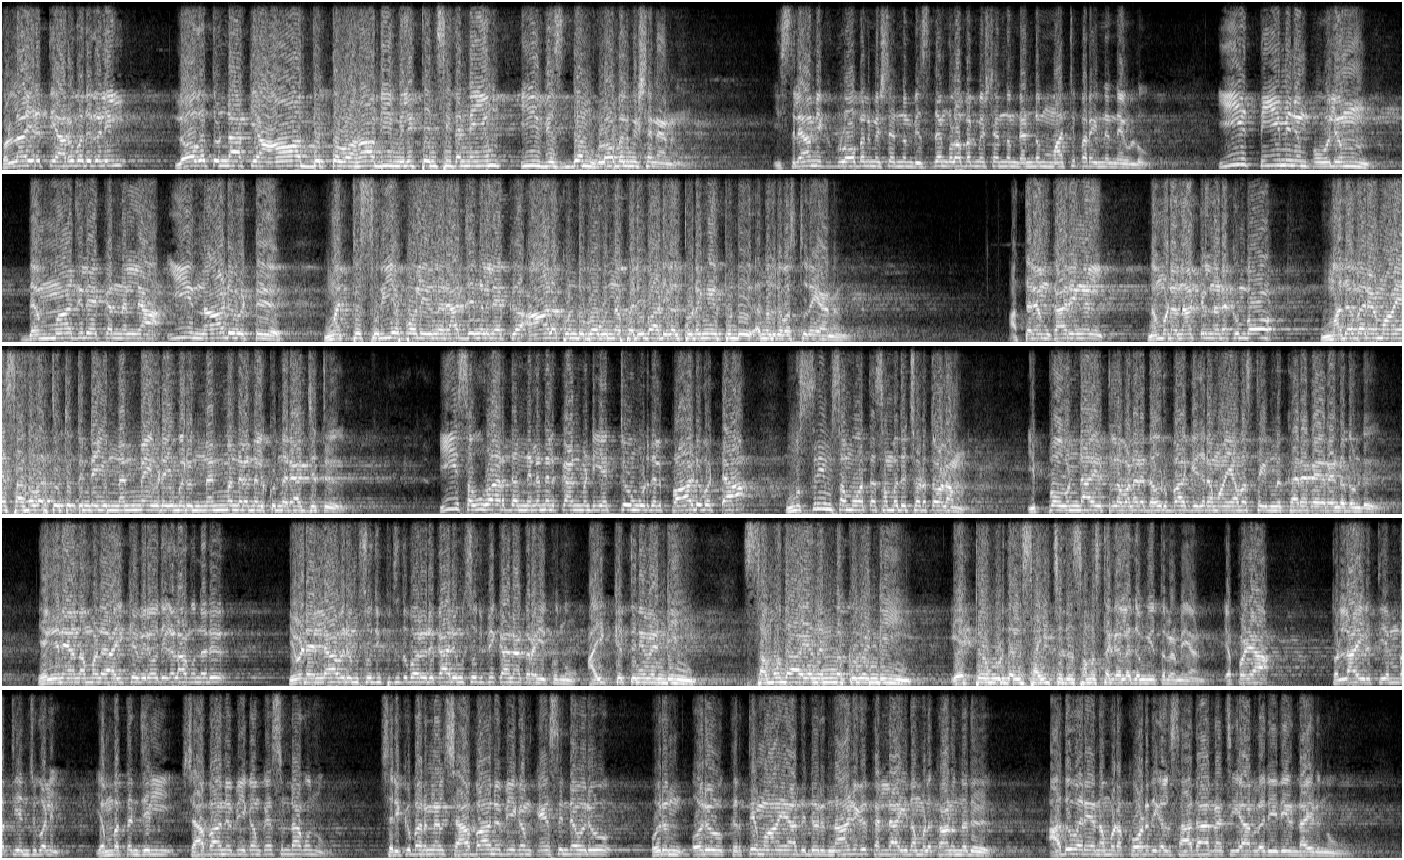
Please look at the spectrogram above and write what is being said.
തൊള്ളായിരത്തി അറുപതുകളിൽ ലോകത്തുണ്ടാക്കിയ ആദ്യത്തെ വഹാബി മിലിറ്റൻസി തന്നെയും ഈ വിസ്ഡം ഗ്ലോബൽ മിഷനാണ് ഇസ്ലാമിക് ഗ്ലോബൽ മിഷൻ എന്നും വിസ്ഡം ഗ്ലോബൽ മിഷൻ എന്നും രണ്ടും മാറ്റി പറയുന്നതേ ഉള്ളൂ. ഈ ടീമിനും പോലും ദമ്മാജിലേക്കെന്നല്ല ഈ നാട് വിട്ട് മറ്റ് സിറിയ പോലെയുള്ള രാജ്യങ്ങളിലേക്ക് ആളെ കൊണ്ടുപോകുന്ന പരിപാടികൾ തുടങ്ങിയിട്ടുണ്ട് എന്നതൊരു വസ്തുതയാണ്. അത്തരം കാര്യങ്ങൾ നമ്മുടെ നാട്ടിൽ നടക്കുമ്പോ മതപരമായ സഹവർത്തിത്വത്തിന്റെയും നന്മയുടെയും ഒരു നന്മ നിലനിൽക്കുന്ന രാജ്യത്ത് ഈ സൗഹാർദ്ദം നിലനിൽക്കാൻ വേണ്ടി ഏറ്റവും കൂടുതൽ പാടുപെട്ട മുസ്ലിം സമൂഹത്തെ സംബന്ധിച്ചിടത്തോളം ഇപ്പോ ഉണ്ടായിട്ടുള്ള വളരെ ദൗർഭാഗ്യകരമായ അവസ്ഥയിൽ നിന്ന് കരകയറേണ്ടതുണ്ട്. എങ്ങനെയാണ് നമ്മൾ ഐക്യവിരോധികളാകുന്നത് ഇവിടെ എല്ലാവരും സൂചിപ്പിച്ചതുപോലെ ഒരു കാര്യം സൂചിപ്പിക്കാൻ ആഗ്രഹിക്കുന്നു. ഐക്യത്തിന് വേണ്ടി സമുദായ നന്മക്കു വേണ്ടി ഏറ്റവും കൂടുതൽ സഹിച്ചത് സമസ്ത കേരള ജമ്യത്തലമയാണ് എപ്പോഴാ? തൊള്ളായിരത്തി എൺപത്തി അഞ്ചുകളിൽ എൺപത്തഞ്ചിൽ ഷാബാനു ബീഗം കേസുണ്ടാകുന്നു. ശരിക്കും പറഞ്ഞാൽ ഷാബാനു ബീഗം കേസിന്റെ ഒരു ഒരു ഒരു കൃത്യമായ അതിന്റെ ഒരു നാഴികക്കല്ലായി നമ്മൾ കാണുന്നത് അതുവരെ നമ്മുടെ കോടതികൾ സാധാരണ ചെയ്യാറുള്ള രീതി ഉണ്ടായിരുന്നു.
